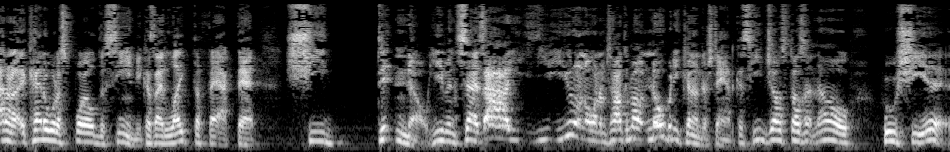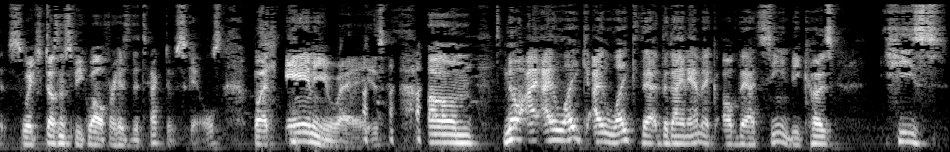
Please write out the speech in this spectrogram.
I don't know. It kind of would have spoiled the scene because I like the fact that she didn't know. He even says, "Ah, you don't know what I'm talking about. Nobody can understand because he just doesn't know who she is," which doesn't speak well for his detective skills. But anyways, um, no, I, I like I like that the dynamic of that scene because he's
